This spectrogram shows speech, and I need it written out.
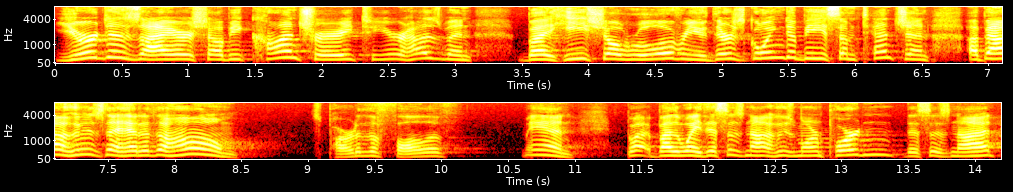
your desire shall be contrary to your husband, but he shall rule over you. There's going to be some tension about who's the head of the home. It's part of the fall of man. But by the way, this is not who's more important. This is not.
